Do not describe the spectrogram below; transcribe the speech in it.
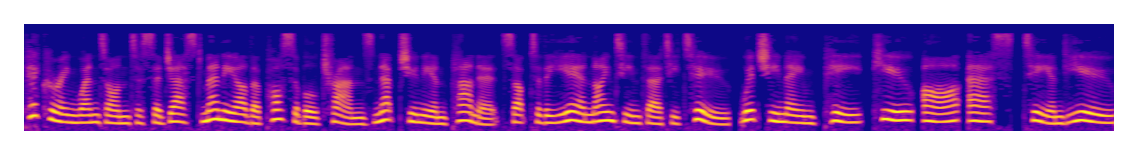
Pickering went on to suggest many other possible trans-Neptunian planets up to the year 1932, which he named P, Q, R, S, T and U.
